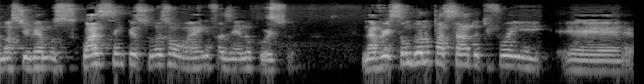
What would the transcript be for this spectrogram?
nós tivemos quase 100 pessoas online fazendo o curso. Na versão do ano passado, que foi é,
